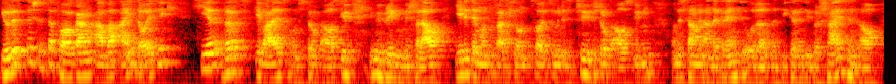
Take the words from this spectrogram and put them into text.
Juristisch ist der Vorgang aber eindeutig. Hier wird Gewalt und Druck ausgeübt. Im Übrigen mit Verlaub, jede Demonstration soll zumindest psychisch Druck ausüben und ist damit an der Grenze oder die Grenze überschreitend auch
